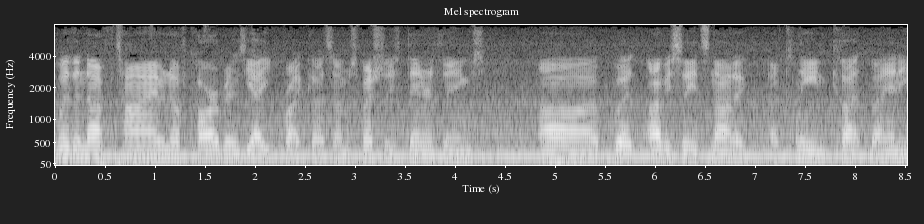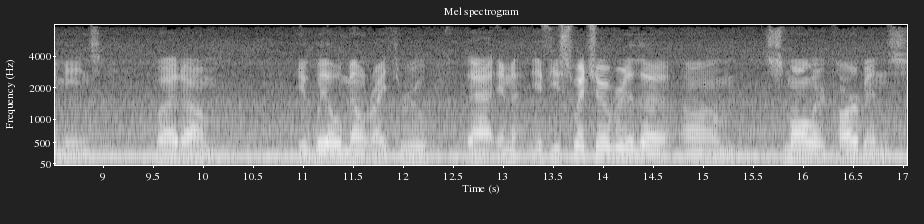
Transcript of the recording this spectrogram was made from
with enough time, enough carbons, yeah, you could probably cut some, especially thinner things. Uh, but obviously it's not a, a, clean cut by any means. But um, it will melt right through that. And if you switch over to the um, smaller carbons,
